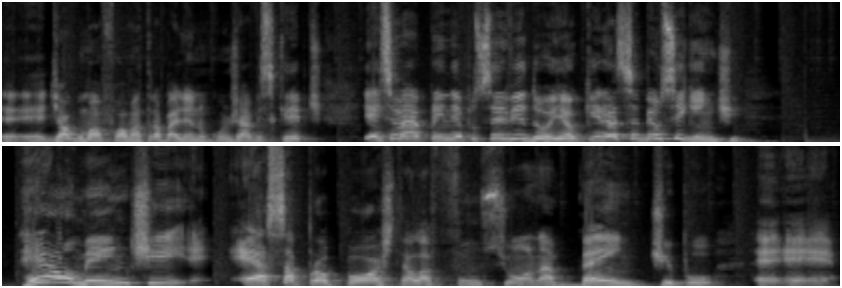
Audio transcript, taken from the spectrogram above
é, é, de alguma forma trabalhando com JavaScript, e aí você vai aprender para o servidor. E eu queria saber o seguinte: realmente essa proposta ela funciona bem? Tipo, é, é,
